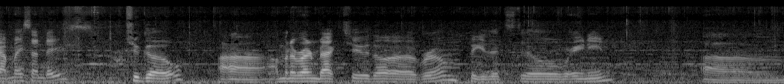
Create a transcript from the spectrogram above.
Got my sundaes to go. Uh, I'm gonna run back to the room because it's still raining. Um,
